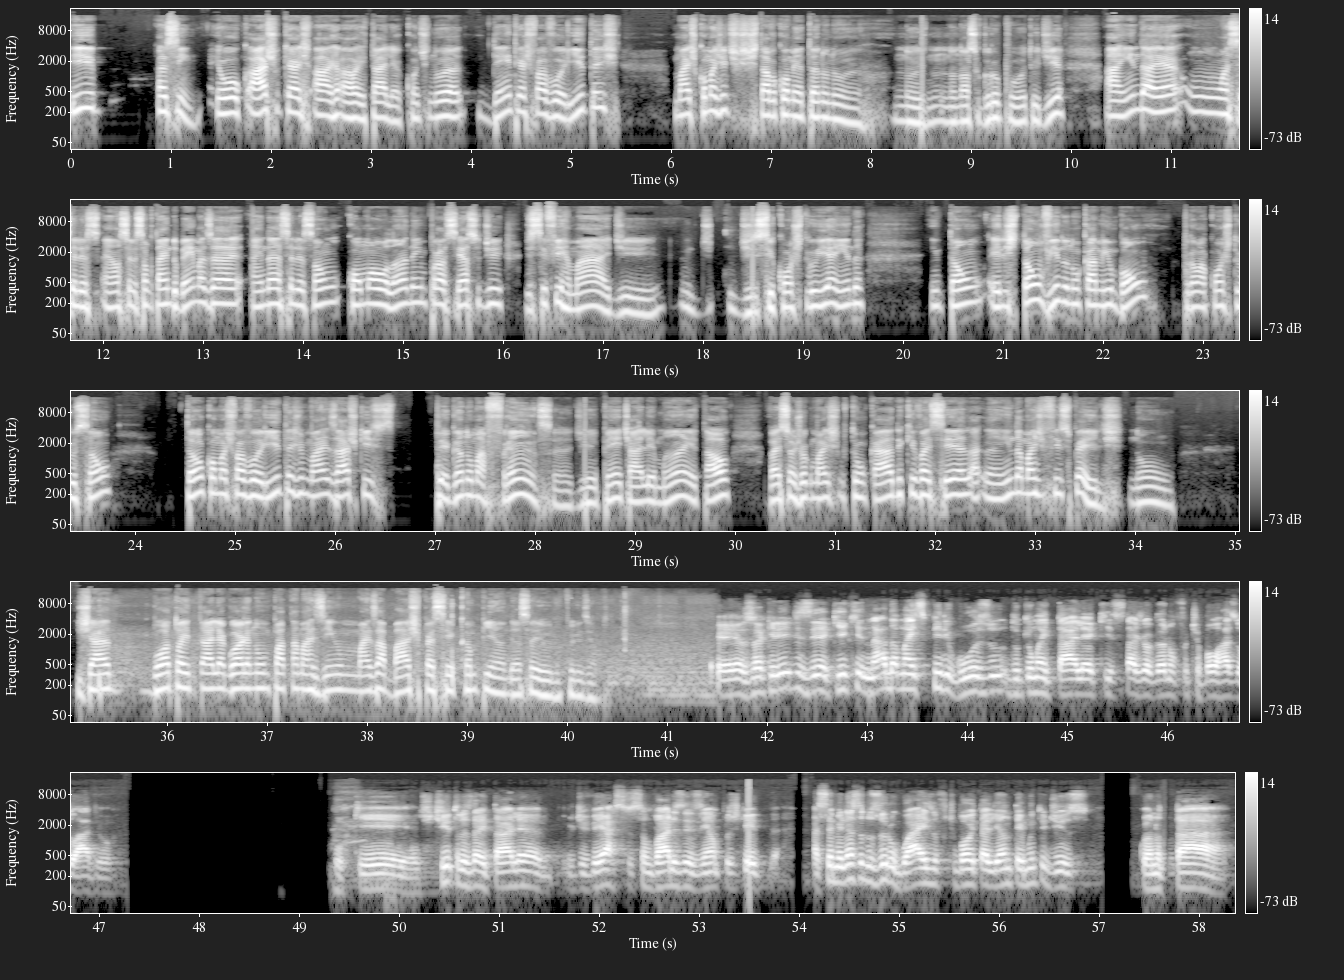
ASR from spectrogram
E, assim, eu acho que a, a- a Itália continua dentre as favoritas, mas como a gente estava comentando no, no, no nosso grupo outro dia, ainda é uma seleção, é uma seleção que está indo bem, mas é, ainda é uma seleção como a Holanda em processo de, de se firmar, de, de, se construir ainda. Então, eles estão vindo num caminho bom para uma construção, tão como as favoritas, mas acho que pegando uma França, de repente, a Alemanha e tal, vai ser um jogo mais truncado e que vai ser ainda mais difícil para eles. Não, já boto a Itália agora num patamarzinho mais abaixo para ser campeã dessa Euro, por exemplo. É, eu só queria dizer aqui que nada mais perigoso do que uma Itália que está jogando um futebol razoável. Porque os títulos da Itália, diversos, são vários exemplos que a semelhança dos uruguais, o futebol italiano tem muito disso. Quando tá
